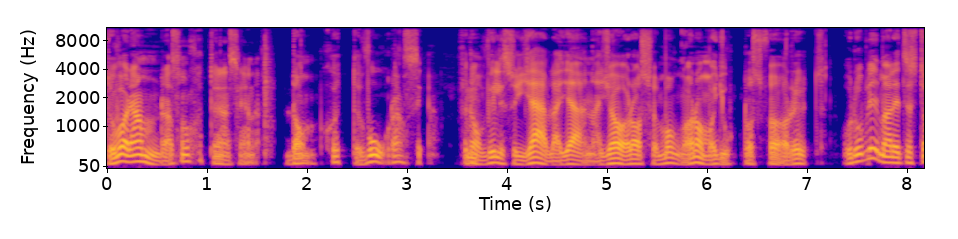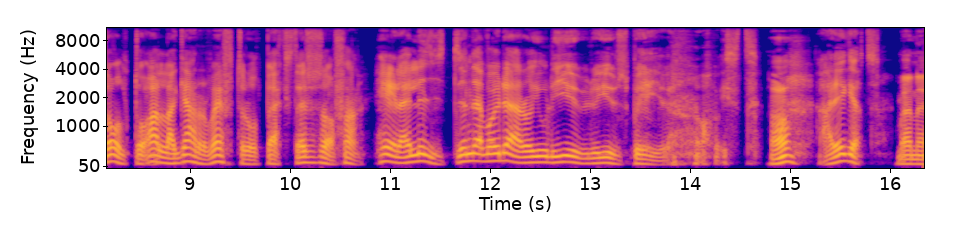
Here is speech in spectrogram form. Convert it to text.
Då var det andra som skötte den scenen. De skötte våran scen. För de ville så jävla gärna göra oss, för många av dem har gjort oss förut. Och då blir man lite stolt och alla garva efteråt backstage och sa fan, hela eliten där var ju där och gjorde ljud och ljus på EU. Ja visst. Ja. Ja det är gött. Men eh,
